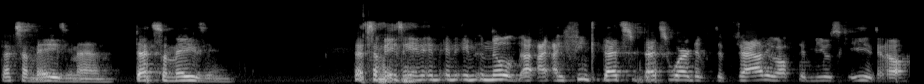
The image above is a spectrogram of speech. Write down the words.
That's amazing man. That's amazing. That's amazing. And, and, and, and, no I, I think that's that's where the, the value of the music is you know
